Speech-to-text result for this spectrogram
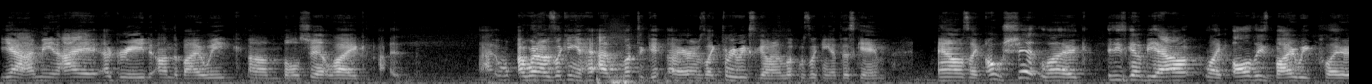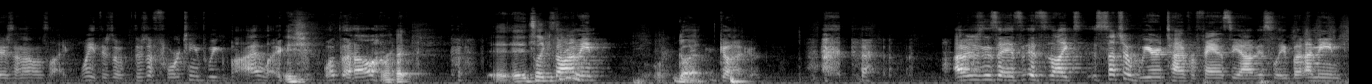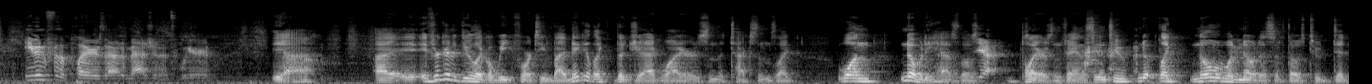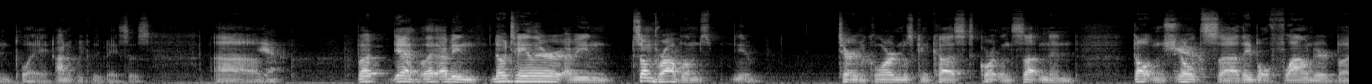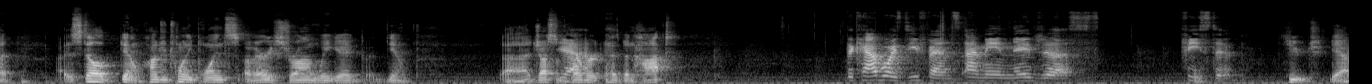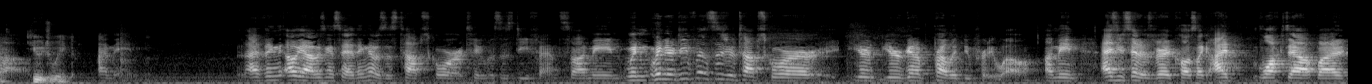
Yeah, I mean, I agreed on the bye week um, bullshit. Like, I, when I was looking at, I looked at, it was like three weeks ago, and I look, was looking at this game, and I was like, oh shit, like he's gonna be out, like all these bye week players, and I was like, wait, there's a there's a 14th week bye, like what the hell? Right? It's like So I mean, go ahead. go ahead. I was just gonna say it's it's like such a weird time for fantasy, obviously, but I mean, even for the players, I would imagine it's weird. Yeah. Uh, if you're going to do like a week 14 bye, make it like the Jaguars and the Texans. Like, one, nobody has those Yeah. players in fantasy, and two, no, like no one would notice if those two didn't play on a weekly basis. Um, Yeah. But yeah, I mean, no Taylor. I mean, some problems. You know, Terry McLaurin was concussed. Courtland Sutton and Dalton Schultz, uh, they both floundered, but uh, still, you know, 120 points, a very strong week. uh, You know, uh, Justin Yeah. Herbert has been hot. The Cowboys defense, I mean, they just feasted. Huge, yeah, Wow. huge week. I mean, I think. Oh yeah, I was gonna say. I think that was his top scorer too. Was his defense. So I mean, when when your defense is your top scorer, you're you're gonna probably do pretty well. I mean, as you said, it was very close. Like I lucked out by.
